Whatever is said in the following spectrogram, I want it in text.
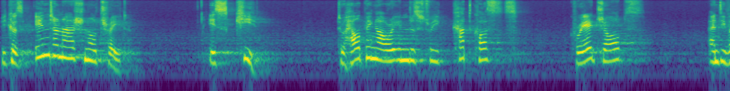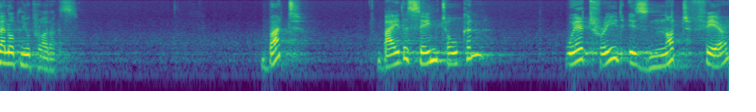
Because international trade is key to helping our industry cut costs, create jobs, and develop new products. But by the same token, where trade is not fair,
